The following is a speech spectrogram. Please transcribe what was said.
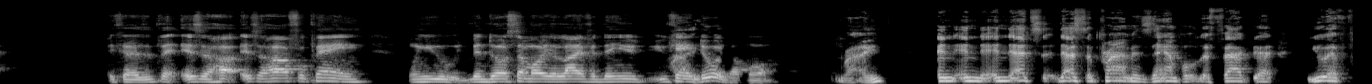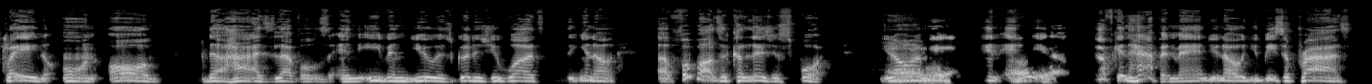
because it's a hard, it's a hard pain when you've been doing something all your life and then you you can't right. do it no more. Right and and and that's that's the prime example. The fact that you have played on all the highest levels, and even you, as good as you was, you know, uh, football is a collision sport. You know oh, what I mean? And, and oh, yeah. you know, stuff can happen, man. You know, you'd be surprised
